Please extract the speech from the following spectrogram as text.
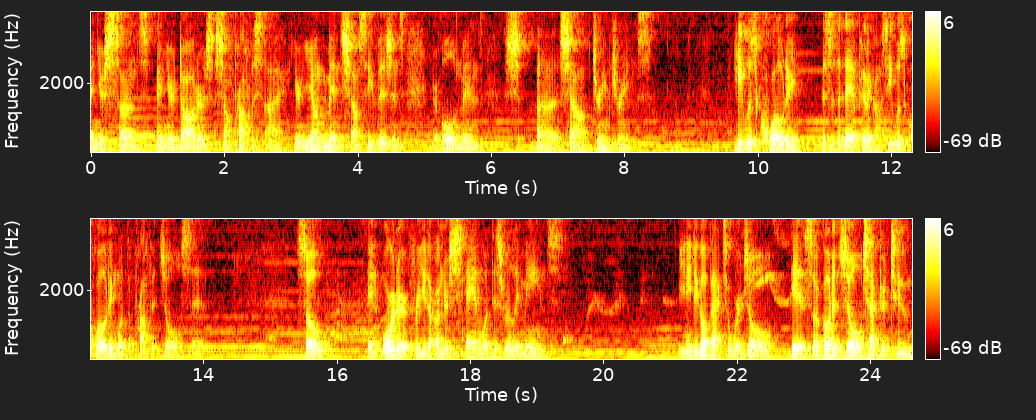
and your sons and your daughters shall prophesy, your young men shall see visions your old men sh- uh, shall dream dreams. He was quoting, this is the day of Pentecost, he was quoting what the prophet Joel said. So, in order for you to understand what this really means, you need to go back to where Joel is. So, go to Joel chapter 2,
